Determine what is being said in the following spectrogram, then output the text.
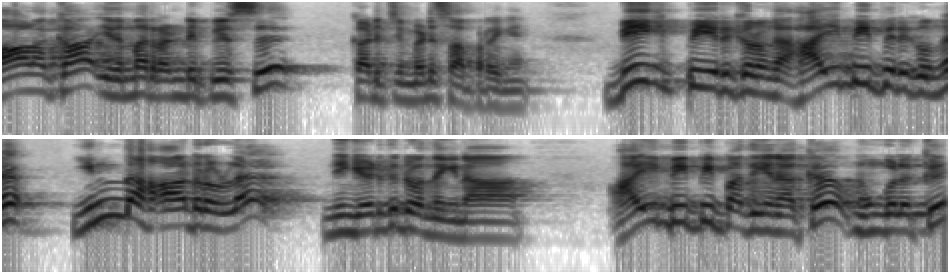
வாழைக்காய் இது மாதிரி ரெண்டு பீஸு கடிச்சு மெடு சாப்பிட்றீங்க. பிபி இருக்கிறவங்க ஹை பிபி இருக்கிறவங்க இந்த ஆர்டரில் நீங்கள் எடுத்துகிட்டு வந்தீங்கன்னா ஐபிபி பார்த்தீங்கன்னாக்க உங்களுக்கு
